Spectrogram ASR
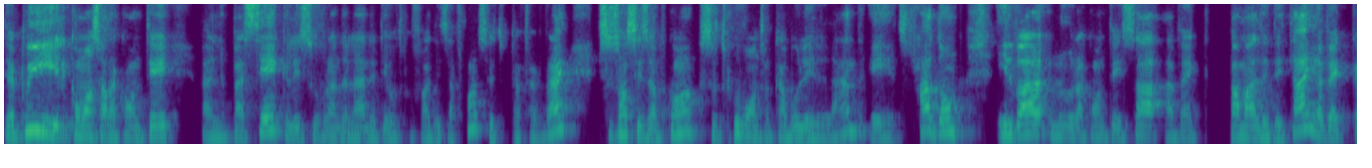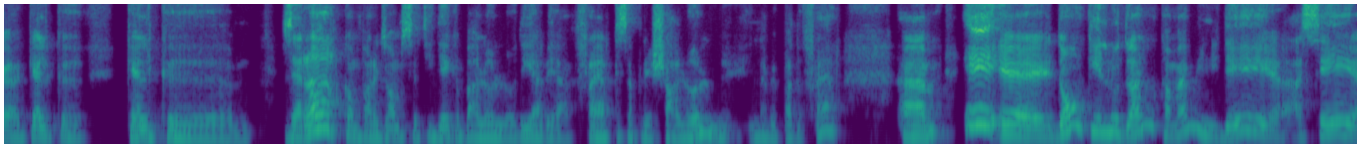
Depuis, il commence à raconter euh, le passé, que les souverains de l'Inde étaient autrefois des Afghans, c'est tout à fait vrai. Ce sont ces Afghans qui se trouvent entre Kaboul et l'Inde, et etc. Donc, il va nous raconter ça avec pas mal de détails, avec euh, quelques, quelques euh, erreurs, comme par exemple cette idée que Balol Lodi avait un frère qui s'appelait Shalol, il n'avait pas de frère. Euh, et, donc, il nous donne quand même une idée assez,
